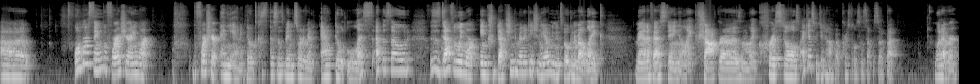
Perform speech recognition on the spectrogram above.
Uh one more thing before i share any more before i share any anecdotes because this has been sort of an anecdote-less episode. This is definitely more introduction to meditation. We haven't even spoken about like manifesting and like chakras and like crystals. I guess we could talk about crystals this episode but whatever.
